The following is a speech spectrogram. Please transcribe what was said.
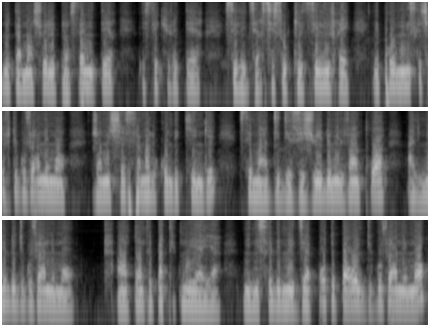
notamment sur le plan sanitaire et sécuritaire. C'est l'exercice auquel s'est livré le Premier ministre et chef du gouvernement Jean-Michel Samaloukonde Kienge ce mardi 18 juillet 2023 à l'immeuble du gouvernement. À entendre Patrick Mouyaya, ministre des Médias, porte-parole du gouvernement,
